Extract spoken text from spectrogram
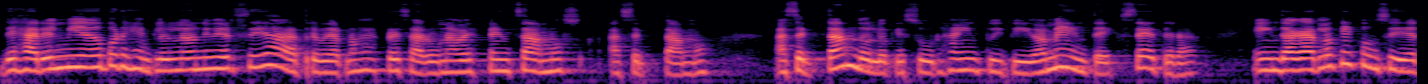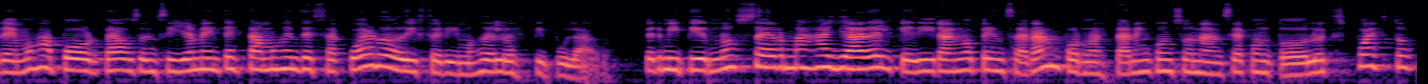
Dejar el miedo, por ejemplo, en la universidad, atrevernos a expresar una vez pensamos, aceptamos, aceptando lo que surja intuitivamente, etc., e indagar lo que consideremos aporta o sencillamente estamos en desacuerdo o diferimos de lo estipulado. Permitirnos ser más allá del que dirán o pensarán por no estar en consonancia con todo lo expuesto,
